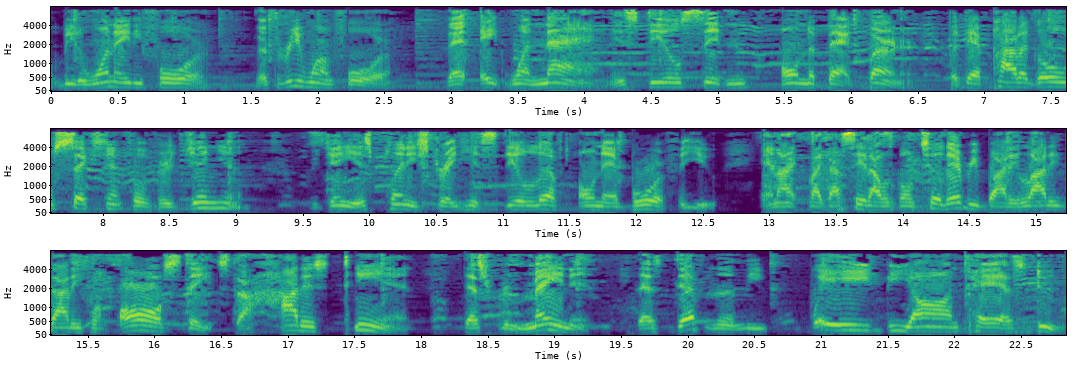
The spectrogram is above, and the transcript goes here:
be be the 184, the 314, that 819 is still sitting on the back burner. But that pot of gold section for Virginia, Virginia is plenty straight hits still left on that board for you. And I, like I said, I was gonna tell everybody, Lottie Dottie for all states, the hottest 10 that's remaining, that's definitely way beyond past due.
